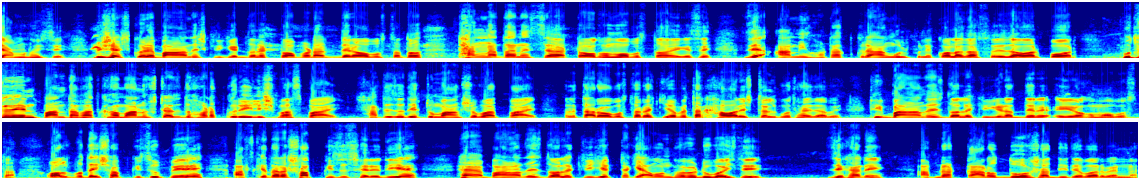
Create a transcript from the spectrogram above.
তেমন হয়েছে। বিশেষ করে বাংলাদেশ ক্রিকেট দলের টপ অর্ডারদের অবস্থা তো থাংনাতানের চেয়ে একটা অধম অবস্থা হয়ে গেছে। যে আমি হঠাৎ করে আঙুল ফুলে কলা গাছ হয়ে যাওয়ার পর, প্রতিদিন পান্তা ভাত খাওয়া মানুষটা যদি হঠাৎ করে ইলিশ মাছ পায়, সাথে যদি একটু মাংস ভাত পায়, তাহলে তার অবস্থাটা কী হবে? তার খাওয়ার স্টাইল কোথায় যাবে? ঠিক বাংলাদেশ দলের ক্রিকেটারদের এইরকম অবস্থা। অল্পতেই সব কিছু পেয়ে আজকে তারা সব কিছু ছেড়ে দিয়ে হ্যাঁ বাংলাদেশ দলের ক্রিকেটটাকে এমনভাবে ডুবাইছে যেখানে আপনারা কারও দোষ আর দিতে পারবেন না।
